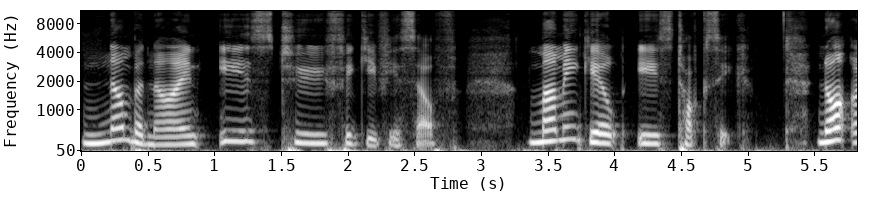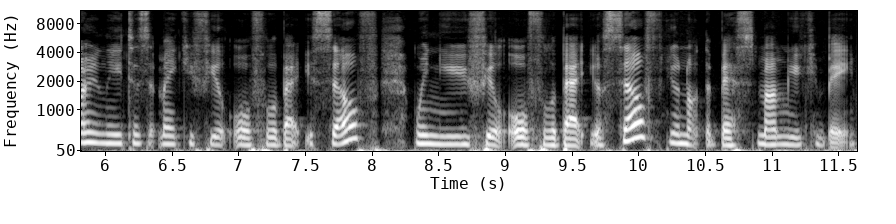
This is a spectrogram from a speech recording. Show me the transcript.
number nine, is to forgive yourself. Mummy guilt is toxic. Not only does it make you feel awful about yourself, when you feel awful about yourself, you're not the best mum you can be.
